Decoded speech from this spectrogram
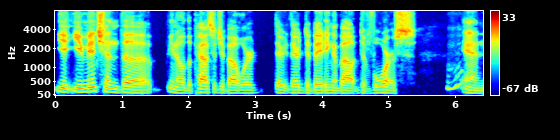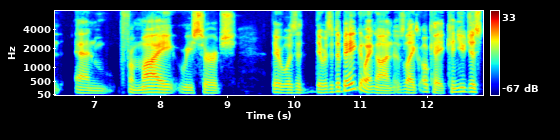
you, you mentioned the you know the passage about where they're they're debating about divorce Mhm. and and from my research there was a there was a debate going on it was like okay can you just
